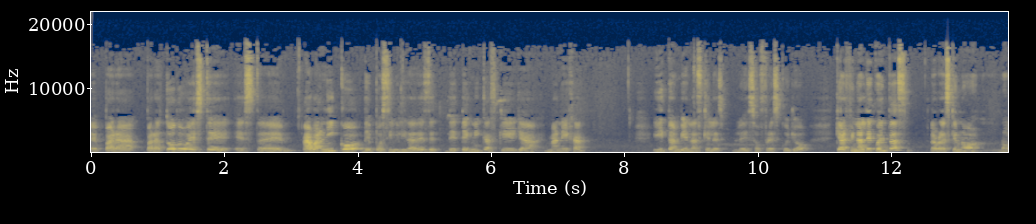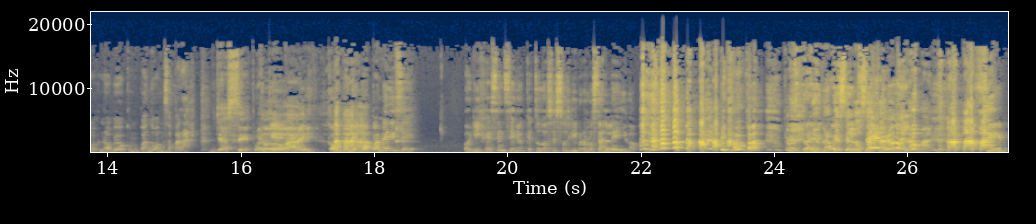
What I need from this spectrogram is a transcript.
eh, para, para todo este, este abanico de posibilidades de, técnicas que ella maneja y también las que les, les ofrezco yo, que al final de cuentas, la verdad es que no, no, no veo como cuándo vamos a parar. Ya sé, Porque todo hay. Como mi papá me dice, oye, hija, ¿es en serio que todos esos libros los han leído? mi papá frustrado. Yo creo que se los sacaron de la manga. sí,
